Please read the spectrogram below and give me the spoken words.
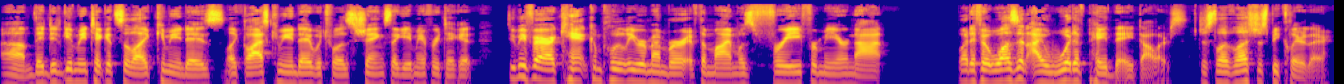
Um, they did give me tickets to like community days, like the last community day, which was Shinx. They gave me a free ticket. To be fair, I can't completely remember if the mime was free for me or not. But if it wasn't, I would have paid the eight dollars. Just let, let's just be clear there.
